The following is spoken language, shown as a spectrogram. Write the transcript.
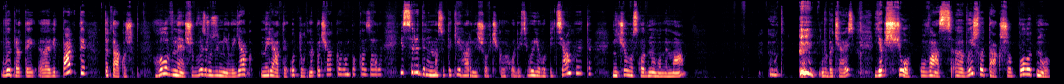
випрати, е, відпарити, то також Головне, щоб ви зрозуміли, як ниряти отут на початку, я вам показала. І зсередини у нас отакий гарний шовчик виходить. Ви його підтягуєте, нічого складного нема. От. Вибачаюсь. Якщо у вас е, вийшло так, що полотно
